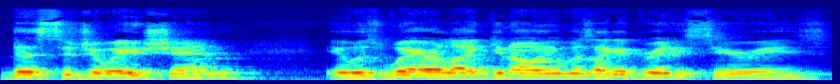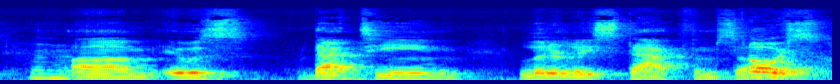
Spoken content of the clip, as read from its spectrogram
this situation, it was where like you know it was like a gritty series. Mhm. Um, it was that team literally stacked themselves. Oh, yeah.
